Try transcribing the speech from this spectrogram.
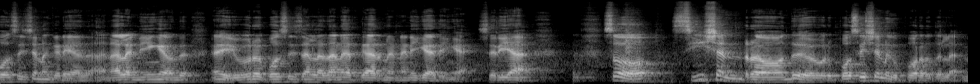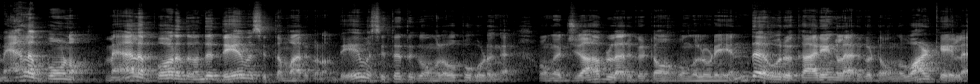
பொசிஷனும் கிடையாது. அதனால் நீங்கள் வந்து இவர் பொசிஷனில் தானே இருக்காருன்னு நினைக்காதீங்க. சரியா? ஸோ சீஷன்ற வந்து ஒரு பொசிஷனுக்கு போகிறது இல்லை மேலே போகணும். மேலே போகிறது வந்து தேவ சித்தமாக இருக்கணும். தேவ சித்தத்துக்கு உங்களை ஒப்பு கொடுங்க. உங்கள் ஜாபில் இருக்கட்டும் உங்களுடைய எந்த ஒரு காரியங்களாக இருக்கட்டும் உங்கள் வாழ்க்கையில்.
